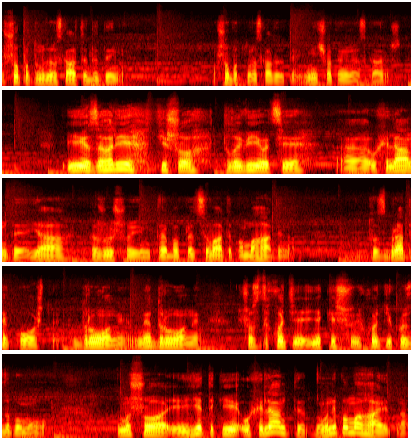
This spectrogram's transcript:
що потім розказати дитині? Що потім розказати дитині? Нічого ти не розкажеш. І взагалі, ті, що тилові оці е, ухилянти, я кажу, що їм треба працювати, допомагати нам. Тобто збирати кошти, дрони, не дрони, що, хоч, якесь, хоч якусь допомогу. Тому що є такі ухилянти, ну, вони допомагають нам.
